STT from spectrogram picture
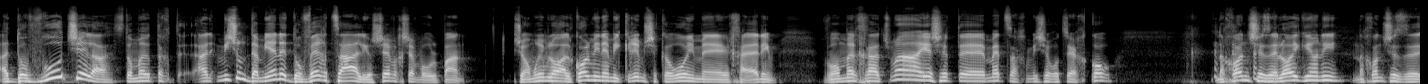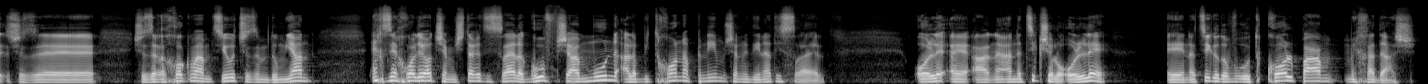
הדוברות שלה, זאת אומרת, מישהו מדמיין את דובר צה"ל יושב עכשיו באולפן, שאומרים לו על כל מיני מקרים שקרו עם uh, חיילים, והוא אומר לך, תשמע, יש את uh, מצ"ח, מי שרוצה יחקור. נכון שזה לא הגיוני, נכון שזה, שזה, שזה רחוק מהמציאות, שזה מדומיין. איך זה יכול להיות שמשטרת ישראל, הגוף שאמון על ביטחון הפנים של מדינת ישראל, עולה, אה, הנציג שלו עולה, אה, נציג הדוברות, כל פעם מחדש,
